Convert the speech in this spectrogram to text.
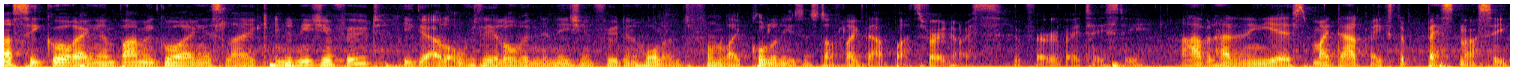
Nasi goreng and bami goreng is like Indonesian food. You get a lot, obviously a lot of Indonesian food in Holland from like colonies and stuff like that, but it's very nice, very very tasty. I haven't had it in years. My dad makes the best nasi.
